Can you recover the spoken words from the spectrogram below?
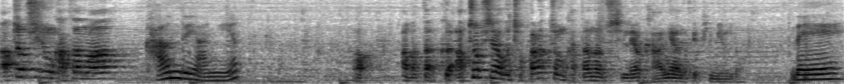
앞접시 좀 갖다 놔. 가은데 아니에요? 어, 아 맞다. 그 앞접시하고 젓가락 좀 갖다 놔 주실래요? 강희한테 비밀로. 네.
